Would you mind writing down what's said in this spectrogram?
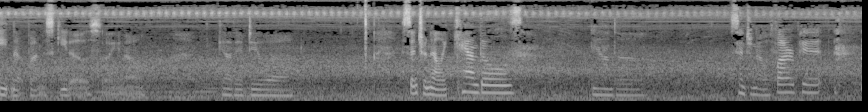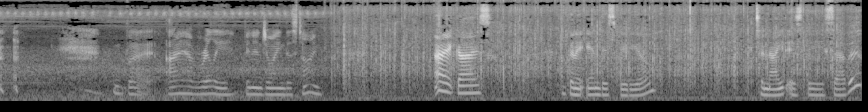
eaten up by mosquitoes, so you know, gotta do uh, citronella candles and uh, citronella fire pit. but I have really been enjoying this time. All right, guys, I'm gonna end this video. Tonight is the Sabbath.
